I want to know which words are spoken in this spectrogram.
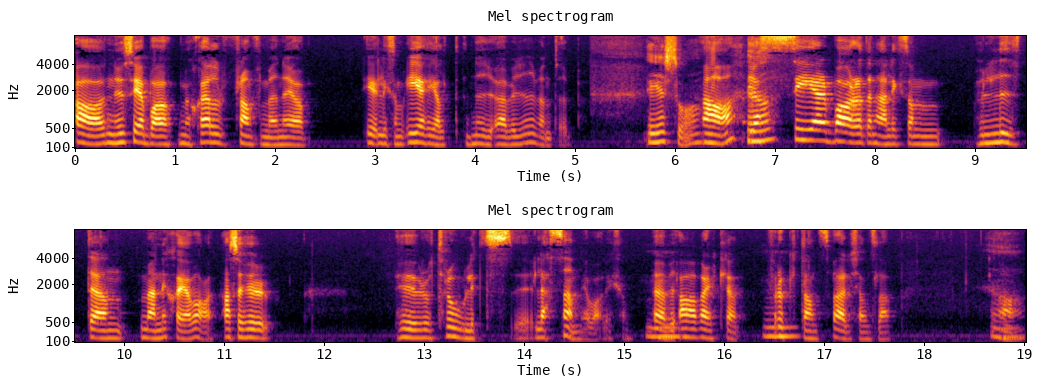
Ja, nu ser jag bara mig själv framför mig när jag är, liksom är helt nyövergiven typ. Det är så? Ja, jag Ja. ser bara den här liksom hur liten människa jag var. Alltså hur, hur otroligt ledsen jag var. Liksom. Mm. Över, ja, verkligen. Fruktansvärd känsla. Ja.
